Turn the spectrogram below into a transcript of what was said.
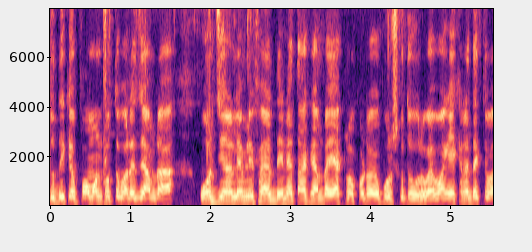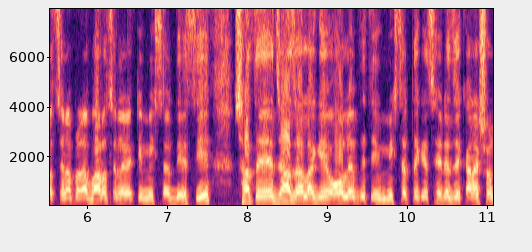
যদি কেউ প্রমাণ করতে পারে যে আমরা অরিজিনাল এমপ্লিফায়ার দিনে তাকে আমরা এক লক্ষ টাকা পুরস্কৃত করব। এবং এখানে দেখতে পাচ্ছেন আপনারা, বারো চ্যানেলের একটি মিক্সার দিয়েছি। সাথে যা যা লাগে অল এভরিথিং মিক্সার থেকে সেটা যে কানেকশন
